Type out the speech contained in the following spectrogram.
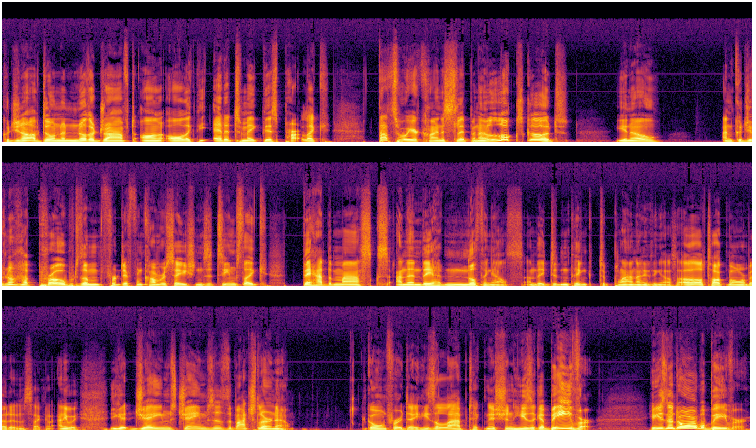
Could you not have done another draft on all like the edit to make this part like that's where you're kind of slipping. And it looks good, you know. And could you not have probed them for different conversations? It seems like they had the masks and then they had nothing else and they didn't think to plan anything else. I'll, I'll talk more about it in a second. Anyway, you get James. James is the bachelor now, going for a date. He's a lab technician. He's like a beaver. He's an adorable beaver,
